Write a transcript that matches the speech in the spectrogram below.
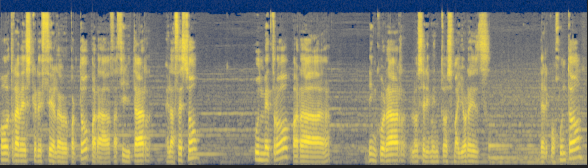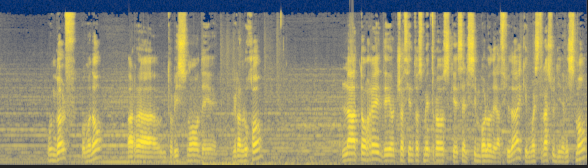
otra vez crece el aeropuerto para facilitar el acceso, un metro para vincular los elementos mayores del conjunto, un golf, como no, para un turismo de gran lujo, la torre de 800 metros que es el símbolo de la ciudad y que muestra su dinamismo,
